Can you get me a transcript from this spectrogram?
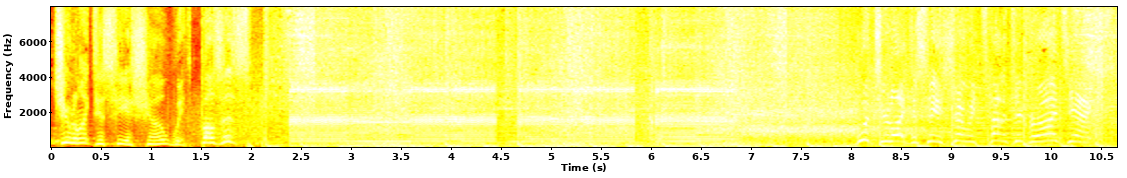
Would you like to see a show with buzzers? Would you like to see a show with talented variety acts?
